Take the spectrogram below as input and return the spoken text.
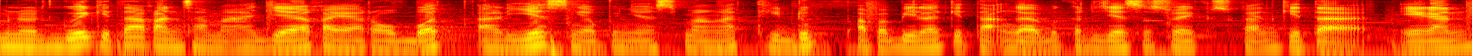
Menurut gue kita akan sama aja kayak robot alias nggak punya semangat hidup apabila kita nggak bekerja sesuai kesukaan kita, ya kan?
